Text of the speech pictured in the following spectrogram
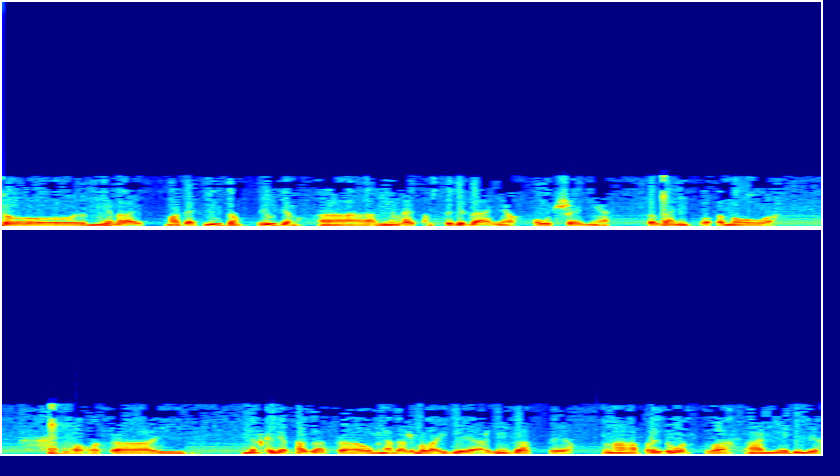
то мне нравится помогать людям, людям а, мне нравится там, созидание, улучшение, создание чего-то нового. Uh-huh. Вот. А, и несколько лет назад а, у меня даже была идея организации а, производства мебели,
